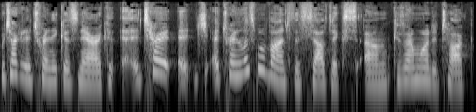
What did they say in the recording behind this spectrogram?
We're talking to Trenni Kuznera. Uh, Terry, uh, J- uh, Trenni, let's move on to the Celtics because I wanted to talk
